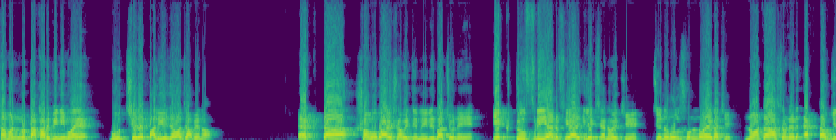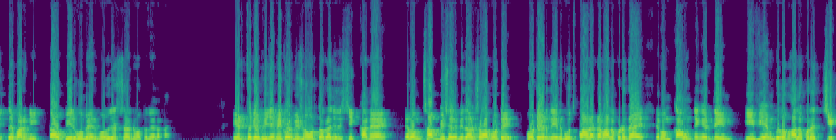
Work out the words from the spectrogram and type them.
সামান্য টাকার বিনিময়ে বুথ ছেড়ে পালিয়ে যাওয়া যাবে না। একটা সমবায় সমিতির নির্বাচনে একটু ফ্রি অ্যান্ড ফেয়ার ইলেকশন হয়েছে, তৃণমূল শূন্য হয়ে গেছে। নটা আসনের একটাও জিততে পারেনি, তাও বীরভূমের ময়ূরেশ্বরের মতো এলাকায়। এর থেকে বিজেপি কর্মী সমর্থকরা যদি শিক্ষা নেয় এবং ছাব্বিশের বিধানসভা ভোটে, ভোটের দিন বুথ পাহারাটা ভালো করে দেয় এবং কাউন্টিং এর দিন ইভিএমগুলো ভালো করে চেক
